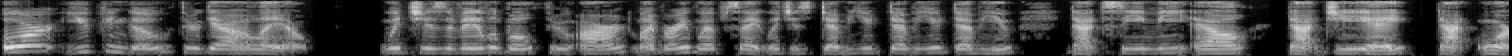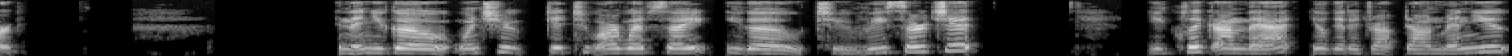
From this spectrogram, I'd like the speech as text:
Or you can go through Galileo, which is available through our library website, which is www.cvl.ga.org. And then you go, once you get to our website, you go to research it. You click on that, you'll get a drop down menu,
